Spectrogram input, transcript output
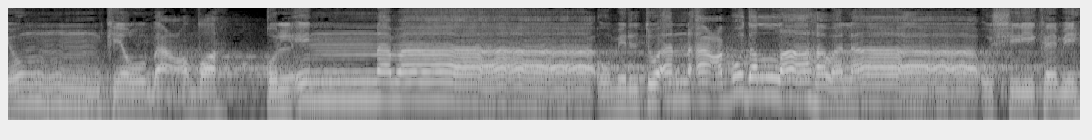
ينكر بعضه قل إنما أمرت أن أعبد الله ولا أشرك به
